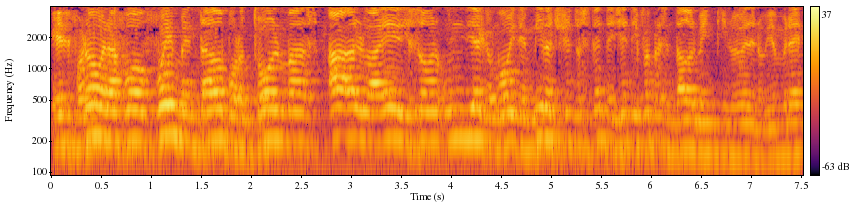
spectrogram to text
El fonógrafo fue inventado por Thomas Alva Edison un día como hoy de 1877 y fue presentado el 29 de noviembre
